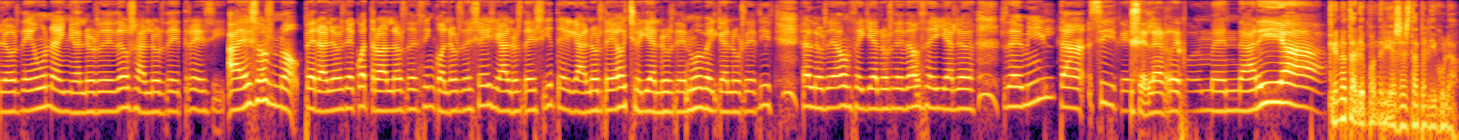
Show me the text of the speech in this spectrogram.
A los de un año, a los de dos, a los de tres y a esos no, pero a los de cuatro, a los de cinco, a los de seis y a los de siete y a los de ocho y a los de nueve y a los de diez y a los de once y a los de doce y a los de mil, ta- sí que se les recomendaría. ¿Qué nota le pondrías a esta película?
